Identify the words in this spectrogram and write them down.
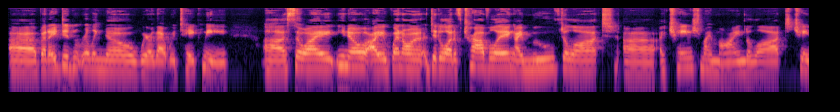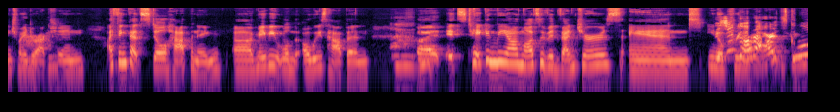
uh, but I didn't really know where that would take me. Uh, so I, you know, I went on, did a lot of traveling. I moved a lot. Uh, I changed my mind a lot, changed my mm-hmm. direction. I think that's still happening. Uh, maybe it will always happen, but it's taken me on lots of adventures. And you know, did you go to art school?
